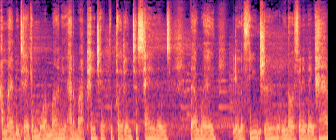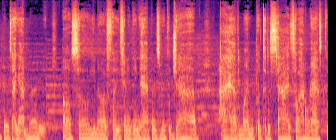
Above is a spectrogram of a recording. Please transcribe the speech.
I might be taking more money out of my paycheck to put into savings. That way, in the future, you know, if anything happens, I got money. Also, you know, if, if anything happens with the job, I have money put to the side so I don't have to,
